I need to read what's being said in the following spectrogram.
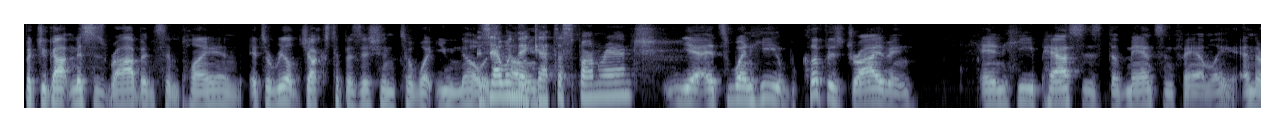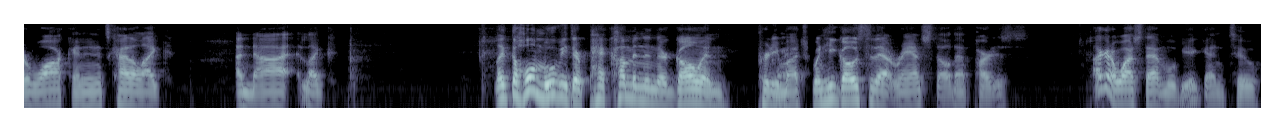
but you got Mrs. Robinson playing, it's a real juxtaposition to what you know. Is that when they get to Spahn Ranch? Yeah, it's when he Cliff is driving and he passes the Manson family and they're walking and it's kind of like a nod like like the whole movie they're pe- coming and they're going pretty Right. much. When he goes to that ranch though, that part is I got to watch that movie again too.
